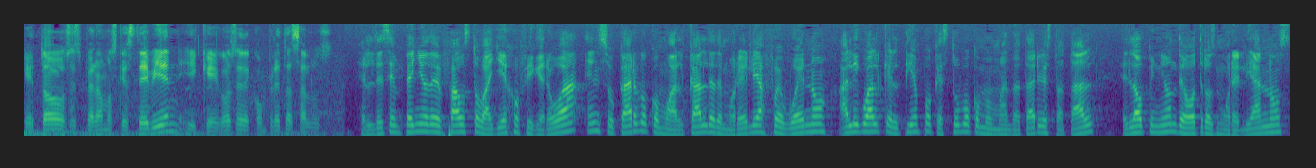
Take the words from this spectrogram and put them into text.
que todos esperamos que esté bien y que goce de completa salud. El desempeño de Fausto Vallejo Figueroa en su cargo como alcalde de Morelia fue bueno, al igual que el tiempo que estuvo como mandatario estatal, es la opinión de otros morelianos.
